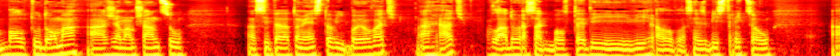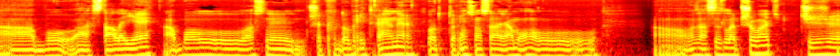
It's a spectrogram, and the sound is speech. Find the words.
bol tu doma a že mám šancu si teda to miesto vybojovať a hrať. Vlado Orsak bol vtedy, vyhral vlastne s Bystricou a, bol, a stále je a bol vlastne však dobrý tréner, pod ktorým som sa ja mohol zase zlepšovať. Čiže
